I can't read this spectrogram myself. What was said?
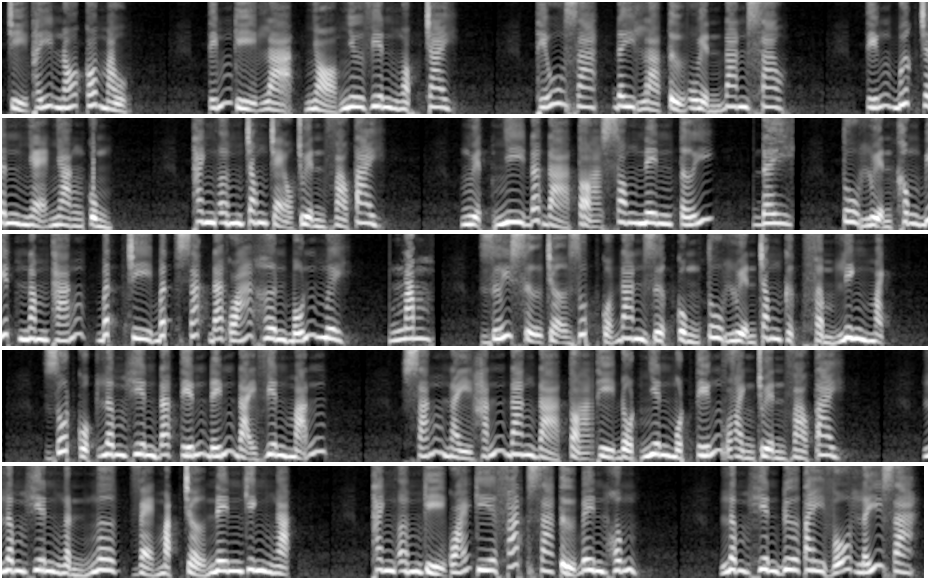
Chỉ thấy nó có màu. Tím kỳ lạ, nhỏ như viên ngọc trai. Thiếu ra, đây là tử uyển đan sao? Tiếng bước chân nhẹ nhàng cùng. Thanh âm trong trẻo truyền vào tai. Nguyệt Nhi đã đả tỏa xong nên tới. Đây, tu luyện không biết năm tháng, bất chi bất giác đã quá hơn 40 năm. Dưới sự trợ giúp của đan dược cùng tu luyện trong cực phẩm linh mạch. Rốt cuộc Lâm Hiên đã tiến đến đại viên mãn. Sáng này hắn đang đả tỏa thì đột nhiên một tiếng hoành truyền vào tai. Lâm Hiên ngẩn ngơ, vẻ mặt trở nên kinh ngạc. Thanh âm kỳ quái kia phát ra từ bên hông. Lâm Hiên đưa tay vỗ lấy ra.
